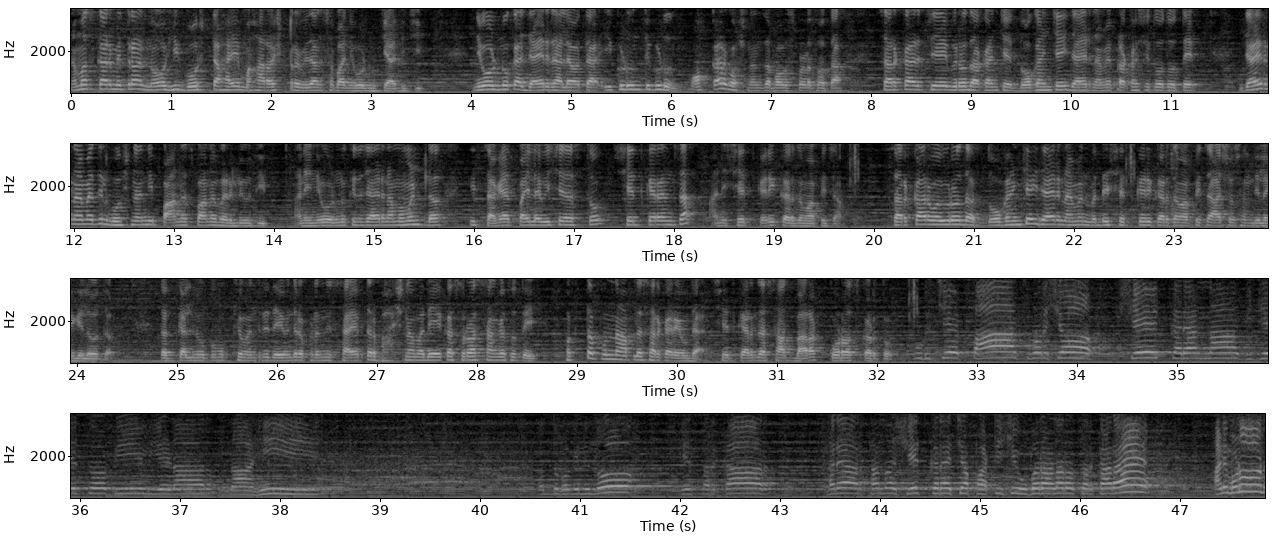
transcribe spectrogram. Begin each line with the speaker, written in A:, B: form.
A: नमस्कार मित्रांनो ही गोष्ट आहे महाराष्ट्र विधानसभा निवडणुकीआधीची निवडणुका जाहीर झाल्या होत्या इकडून तिकडून मॉक्कार घोषणांचा पाऊस पडत होता. सरकारचे विरोधकांचे दोघांचेही जाहीरनामे प्रकाशित होत होते. जाहीरनाम्यातील घोषणांनी पानच पानं भरली होती. आणि निवडणुकीचा जाहीरनामा म्हटलं की सगळ्यात पहिला विषय असतो शेतकऱ्यांचा आणि शेतकरी कर्जमाफीचा. सरकार व विरोधक दोघांच्याही जाहीरनाम्यांमध्ये शेतकरी कर्जमाफीचं आश्वासन दिलं गेलं होतं. तत्कालीन उपमुख्यमंत्री देवेंद्र फडणवीस साहेब तर भाषणामध्ये एका सुरात सांगत होते फक्त पुन्हा आपलं सरकार येऊ द्या. शेतकऱ्यांचा सात बारा कोरास करतो.
B: पुढचे पाच वर्ष शेतकऱ्यांना विजेचं बिल येणार नाही. बंधू भगिनींनो हे सरकार खऱ्या अर्थानं शेतकऱ्याच्या पाठीशी उभं राहणारं सरकार आहे. आणि म्हणून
